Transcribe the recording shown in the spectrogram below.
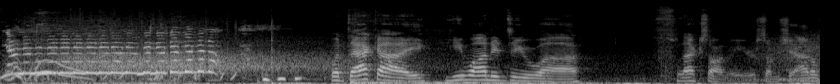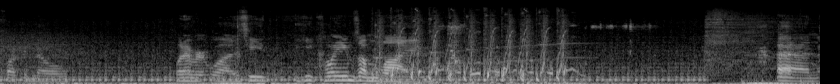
No, no, no, no, no, no, no, no, no, no, no, no, no, no! But that guy, he wanted to uh, flex on me or some shit. I don't fucking know. Whatever it was, he he claims I'm lying, and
